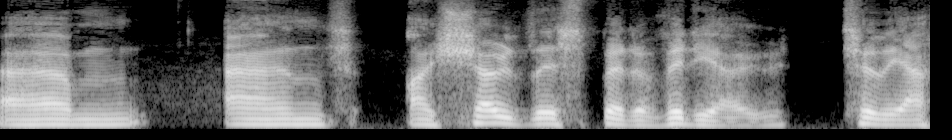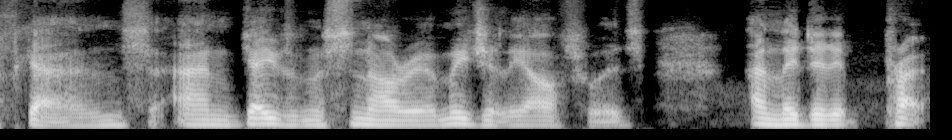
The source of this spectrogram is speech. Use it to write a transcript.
Um, and I showed this bit of video to the Afghans and gave them a scenario immediately afterwards, and they did it pra-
